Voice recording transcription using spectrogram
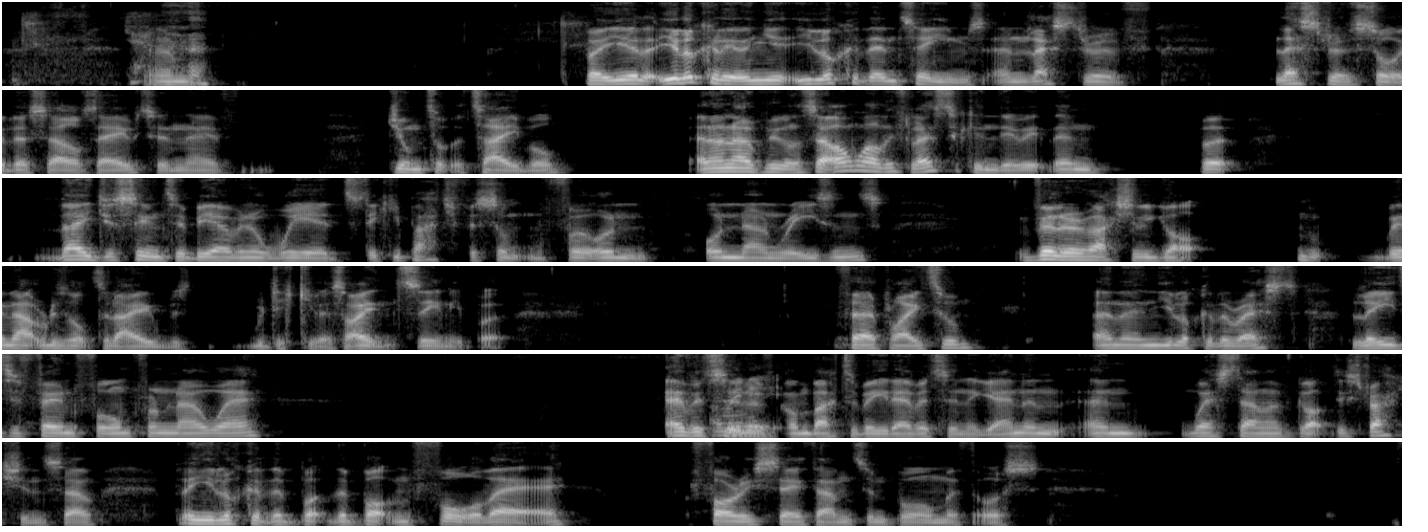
Yeah. Um, but you you look at it and you, you look at them teams, and Leicester have Leicester have sorted themselves out and they've jumped up the table. And I know people say, "Oh well, if Leicester can do it, then," but they just seem to be having a weird sticky patch for some for un, unknown reasons. Villa have actually got. When that result today was ridiculous, I hadn't seen it, but fair play to them. And then you look at the rest. Leeds have found form from nowhere. Everton have it- gone back to beat Everton again, and and West Ham have got distractions. So but then you look at the the bottom four there: Forest, Southampton, Bournemouth, us.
